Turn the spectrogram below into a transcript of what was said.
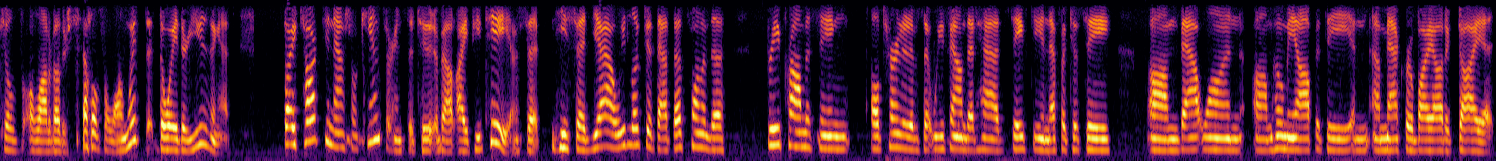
kills a lot of other cells along with it, the way they're using it. So I talked to National Cancer Institute about IPT. I said, he said, yeah, we looked at that. That's one of the three promising alternatives that we found that had safety and efficacy. Um, that one, um, homeopathy and a macrobiotic diet.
